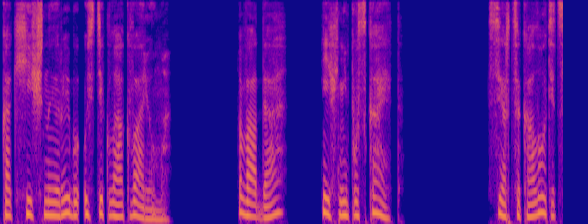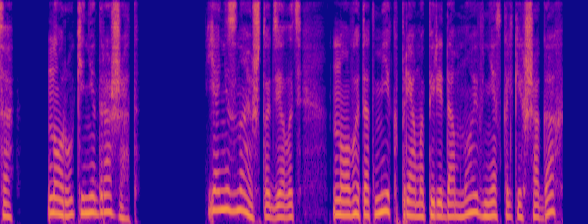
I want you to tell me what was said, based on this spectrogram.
как хищные рыбы у стекла аквариума. Вода их не пускает. Сердце колотится, но руки не дрожат. Я не знаю, что делать, но в этот миг прямо передо мной в нескольких шагах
